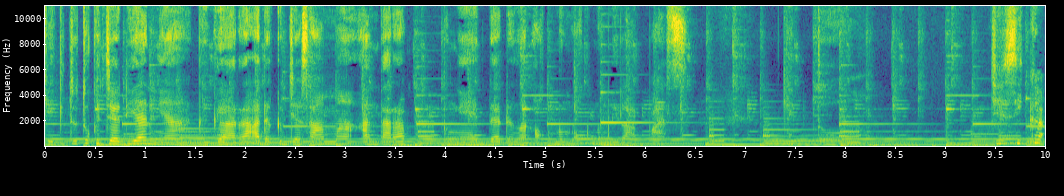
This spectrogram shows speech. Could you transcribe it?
kayak gitu tuh kejadiannya gegara ada kerjasama antara pengedar dengan oknum-oknum di lapas gitu Jessica,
